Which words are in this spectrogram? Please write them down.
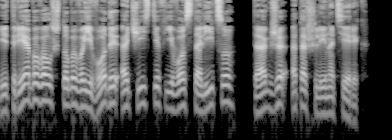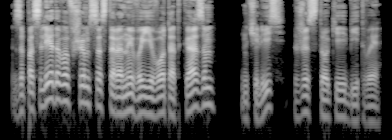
и требовал, чтобы воеводы, очистив его столицу, также отошли на Терек. За последовавшим со стороны воевод отказом начались жестокие битвы.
